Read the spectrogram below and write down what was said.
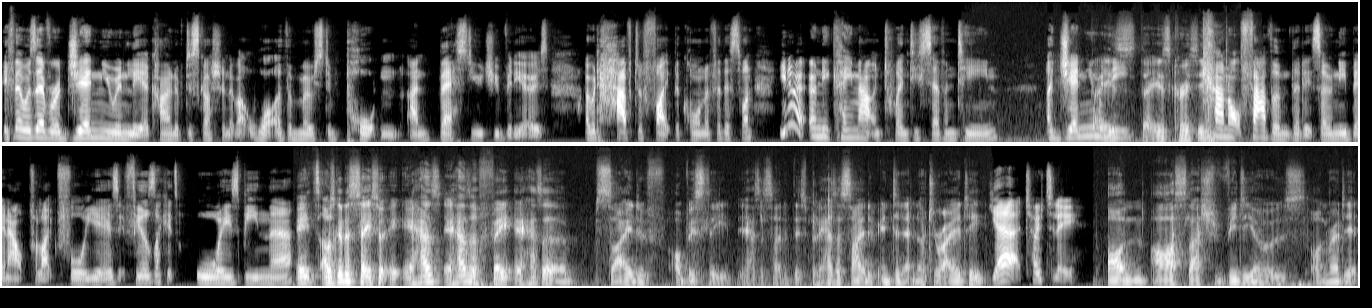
if there was ever a genuinely a kind of discussion about what are the most important and best YouTube videos, I would have to fight the corner for this one. You know, it only came out in 2017. I genuinely that is, that is crazy. Cannot fathom that it's only been out for like four years. It feels like it's always been there. It's. I was gonna say. So it, it has. It has a fa- It has a side of obviously it has a side of this, but it has a side of internet notoriety. Yeah, totally on r slash videos on Reddit.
